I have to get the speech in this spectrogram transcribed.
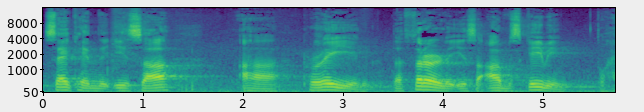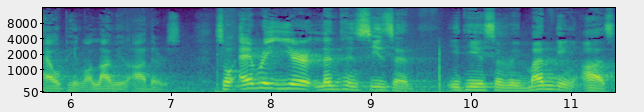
Second is uh, uh, praying. The third is almsgiving to helping or loving others. So every year, Lenten season, it is reminding us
